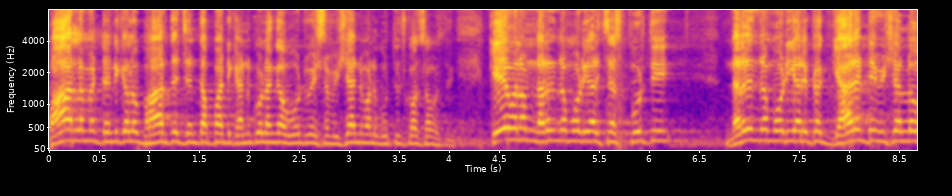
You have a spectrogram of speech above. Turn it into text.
పార్లమెంట్ ఎన్నికల్లో భారతీయ జనతా పార్టీకి అనుకూలంగా ఓటు వేసిన విషయాన్ని మనం గుర్తుంచుకోవాల్సిన అవసరం కేవలం నరేంద్ర మోడీ గారు ఇచ్చిన స్ఫూర్తి నరేంద్ర మోడీ గారి యొక్క గ్యారంటీ విషయంలో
